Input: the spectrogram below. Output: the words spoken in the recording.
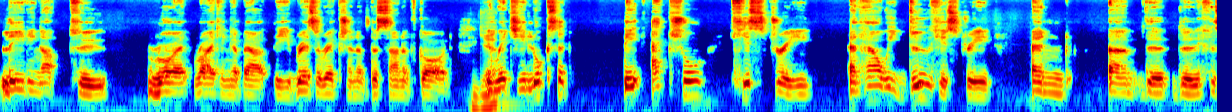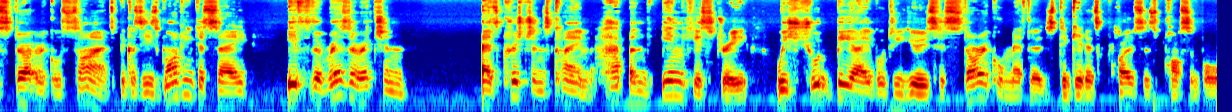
leading up to writing about the resurrection of the Son of God, Yeah. in which he looks at the actual history and how we do history and um, the the historical science, because he's wanting to say if the resurrection, as Christians claim, happened in history, we should be able to use historical methods to get as close as possible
